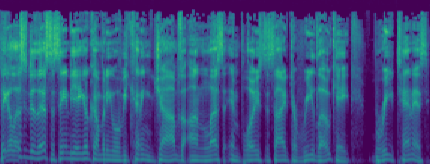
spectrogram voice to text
Take a listen to this. The San Diego company will be cutting jobs unless employees decide to relocate. Bree Tennis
